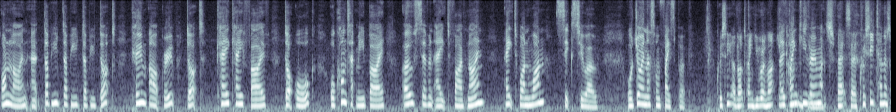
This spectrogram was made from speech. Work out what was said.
online at www.coomartgroup.kk5.org or contact me by 07859 811 620 or join us on Facebook. Chrissie, I'd like to thank you very much. No, thank you very much. That's uh, Chrissie telling us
